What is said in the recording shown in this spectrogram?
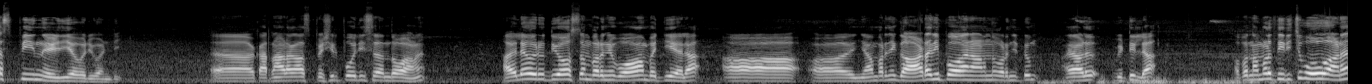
എസ് പി എന്ന് എഴുതിയ ഒരു വണ്ടി. കർണാടക സ്പെഷ്യൽ പോലീസ് എന്തോ ആണ്. അതിലെ ഒരു ഉദ്യോഗസ്ഥൻ പറഞ്ഞു പോകാൻ പറ്റിയല്ല ഞാൻ പറഞ്ഞ് ഗാർഡനിൽ പോകാനാണെന്ന് പറഞ്ഞിട്ടും അയാൾ വിട്ടില്ല. അപ്പോൾ നമ്മൾ തിരിച്ചു പോവുകയാണ്.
